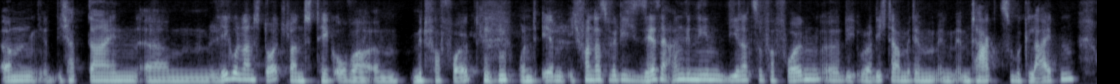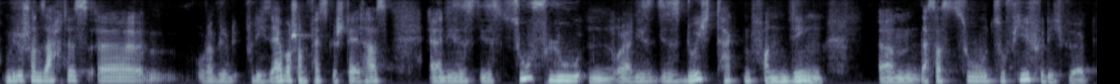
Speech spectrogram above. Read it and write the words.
ähm, ich habe dein ähm, Legoland Deutschland Takeover ähm, mitverfolgt und eben, ich fand das wirklich sehr, sehr angenehm, dir da zu verfolgen äh, die, oder dich da mit dem im, im, Tag zu begleiten. Und wie du schon sagtest, äh, oder wie du für dich selber schon festgestellt hast, äh, dieses, dieses Zufluten oder dieses, dieses Durchtakten von Dingen, ähm, dass das zu, zu viel für dich wirkt.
